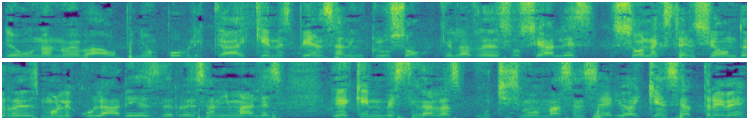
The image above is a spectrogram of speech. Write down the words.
de una nueva opinión pública. Hay quienes piensan incluso que las redes sociales son extensión de redes moleculares, de redes animales, y hay que investigarlas muchísimo más en serio. Hay quien se atreve,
